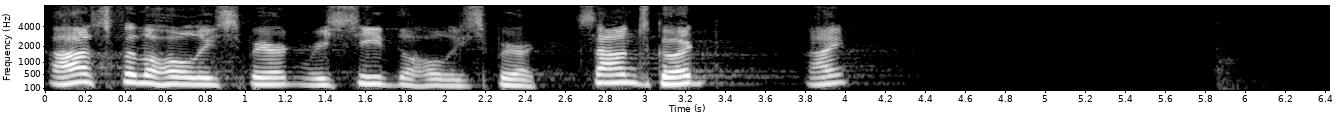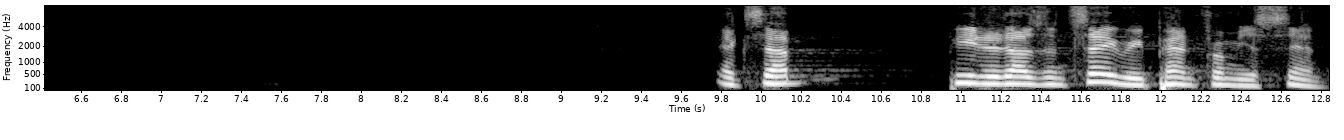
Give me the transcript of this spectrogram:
Ask for the Holy Spirit and receive the Holy Spirit. Sounds good, right? Except Peter doesn't say repent from your sin.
